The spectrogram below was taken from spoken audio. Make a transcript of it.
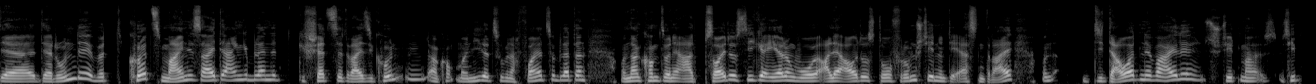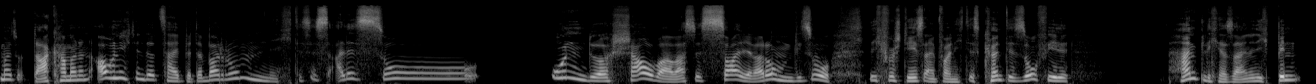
der, der Runde wird kurz meine Seite eingeblendet, geschätzte drei Sekunden, dann kommt man nie dazu, nach vorne zu blättern und dann kommt so eine Art Pseudosiegerehrung, wo alle Autos doof rumstehen und die ersten drei und die dauert eine Weile, steht mal, sieht man so, da kann man dann auch nicht in der Zeit blättern. Warum nicht? Das ist alles so undurchschaubar, was es soll. Warum? Wieso? Ich verstehe es einfach nicht. Es könnte so viel handlicher sein und ich bin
